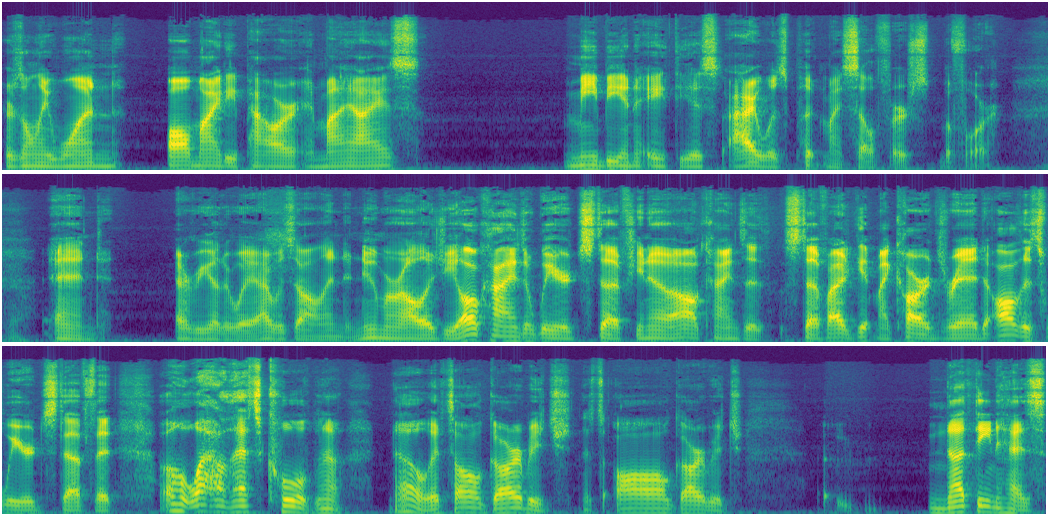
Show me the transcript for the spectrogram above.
There's only one almighty power in my eyes me being an atheist i was putting myself first before. And every other way i was all into numerology all kinds of weird stuff you know all kinds of stuff. I'd get my cards read all this weird stuff that oh wow that's cool. No no it's all garbage. It's all garbage. Nothing has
